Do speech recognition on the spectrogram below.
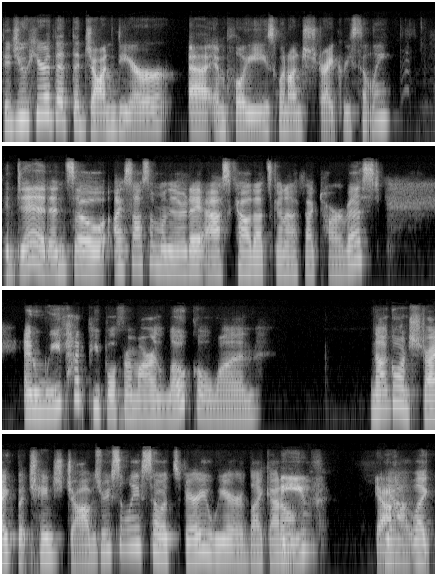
Did you hear that the John Deere uh, employees went on strike recently? I did. And so I saw someone the other day ask how that's going to affect harvest. And we've had people from our local one not go on strike, but change jobs recently. So it's very weird. Like, I don't, Leave? Yeah. yeah, like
